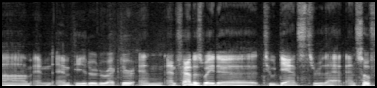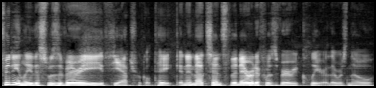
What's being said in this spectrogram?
um, and, and theater director, and, and found his way to, to dance through that. And so, fittingly, this was a very theatrical take. And in that sense, the narrative was very clear. There was no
